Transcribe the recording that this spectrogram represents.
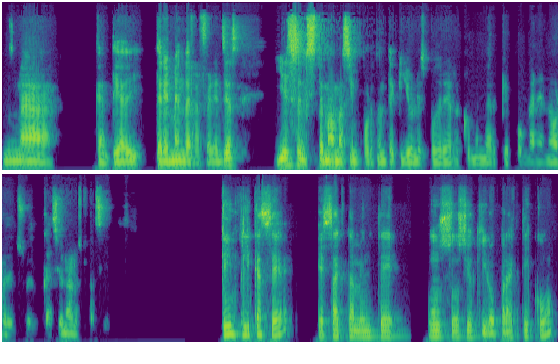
una cantidad tremenda de referencias y ese es el sistema más importante que yo les podría recomendar que pongan en orden su educación a los pacientes. ¿Qué implica ser exactamente un socio quiropráctico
